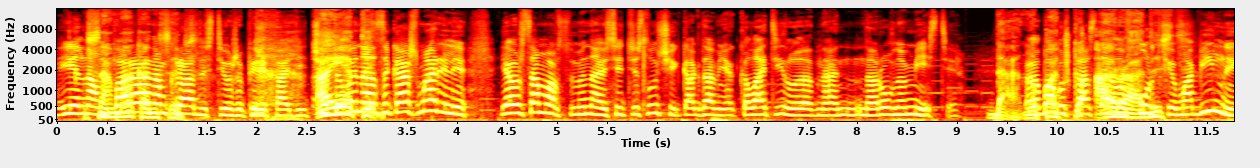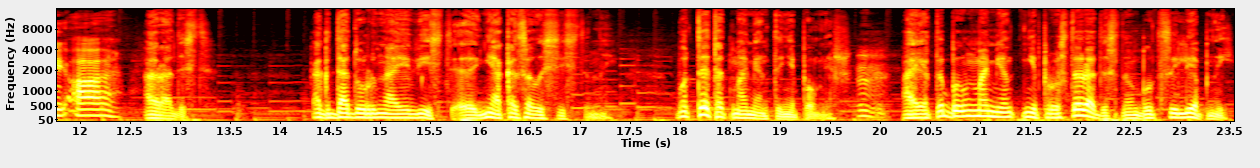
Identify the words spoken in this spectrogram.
Но Ивановна, сама пора нам к концепция. радости уже переходить. А Что-то вы это- нас закошмарили. Я уже сама вспоминаю все эти случаи, когда меня колотило на, на ровном месте. Да, Когда бабушка потом- оставила а в куртке мобильный, а... А радость? Когда дурная весть э, не оказалась истинной. Вот этот момент ты не помнишь. А это был момент не просто радостный, он был целебный.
